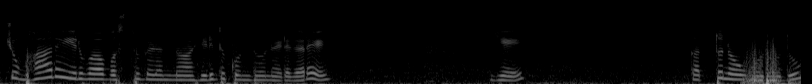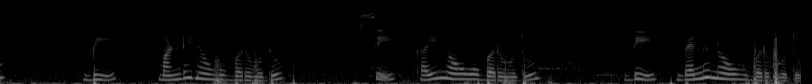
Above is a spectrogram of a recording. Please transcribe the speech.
ಹೆಚ್ಚು ಭಾರ ಇರುವ ವಸ್ತುಗಳನ್ನು ಹಿಡಿದುಕೊಂಡು ನಡೆದರೆ, ಎ, ಕತ್ತು ನೋವು ಬರುವುದು, ಬಿ, ಮಂಡಿ ನೋವು ಬರುವುದು, ಸಿ, ಕೈ ನೋವು ಬರುವುದು, ಡಿ, ಬೆನ್ನು ನೋವು ಬರುವುದು.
